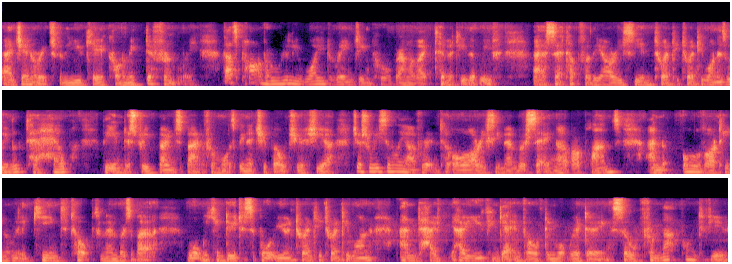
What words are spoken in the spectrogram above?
uh, generates for the UK economy differently. That's part of a really wide ranging programme of activity that we've uh, set up for the REC in 2021 as we look to help the industry bounce back from what's been a tumultuous year. Just recently, I've written to all REC members setting out our plans, and all of our team are really keen to talk to members about what we can do to support you in 2021 and how, how you can get involved in what we're doing. So, from that point of view,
